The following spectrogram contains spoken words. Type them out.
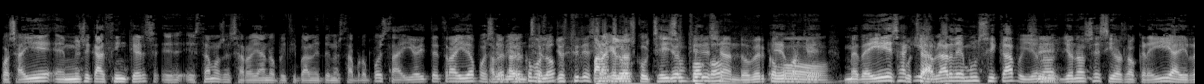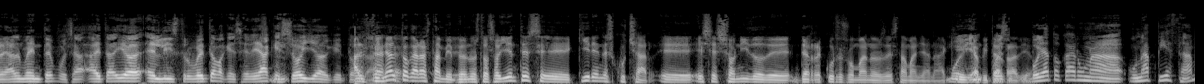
Pues ahí en Musical Thinkers eh, estamos desarrollando principalmente nuestra propuesta. Y hoy te he traído pues A el ver, violonchelo yo estoy para que lo escuchéis yo un estoy poco. deseando ver eh, cómo- porque me veíais aquí hablar de música, pues yo, Sí. no, yo no sé si os lo creía y realmente pues he traído el instrumento para que se vea que soy yo el que toca. Al final tocarás también, pero nuestros oyentes eh, quieren escuchar ese sonido de, de recursos humanos de esta mañana aquí Muy en bien, Capital pues Radio. voy a tocar una, una pieza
